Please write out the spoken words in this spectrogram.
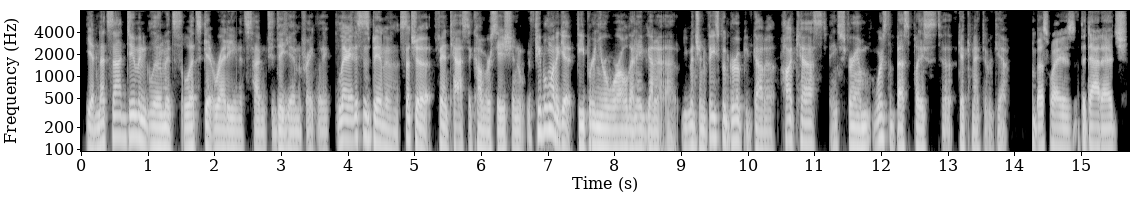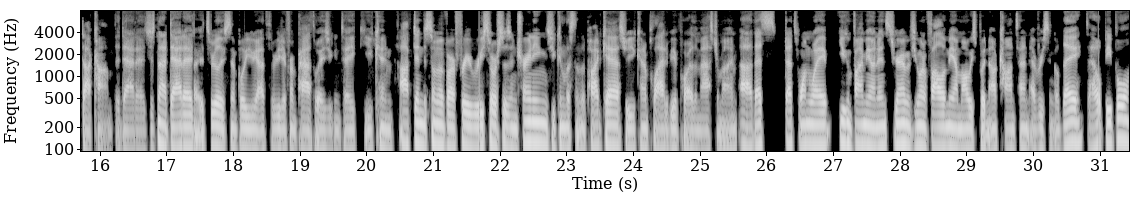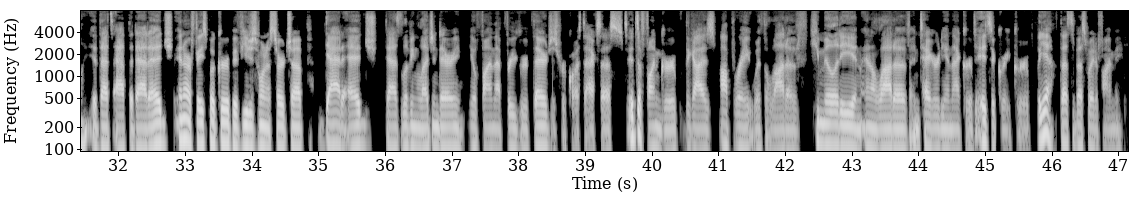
Yeah, and that's not doom and gloom. It's let's get ready and it's time to dig in, frankly. Larry, this has been a, such a fantastic conversation. If people want to get deeper in your world, I know you've got a, you mentioned a Facebook group, you've got a podcast, Instagram. Where's the best place to get connected with you? The best way is the dadedge.com. The Data edge. It's not Data edge. It's really simple. You got three different pathways you can take. You can opt into some of our free resources and trainings. You can listen to the podcast or you can apply to be a part of the mastermind. Uh, that's, that's one way. You can find me on Instagram. If you want to follow me, I'm always putting out content every single day to help people. That's at the dad edge. In our Facebook group, if you just want to search up dad edge, dad's living legendary, you'll find that free group there. Just request access. It's a fun group. The guys operate with a lot of humility and, and a lot of integrity integrity in that group. It's a great group. But yeah, that's the best way to find me.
